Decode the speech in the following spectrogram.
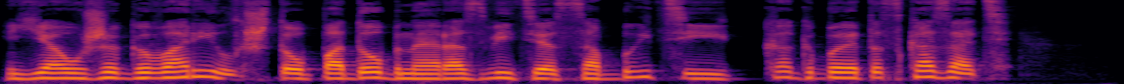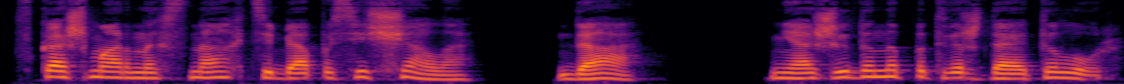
Я уже говорил, что подобное развитие событий, как бы это сказать, в кошмарных снах тебя посещала. Да, неожиданно подтверждает Элор.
